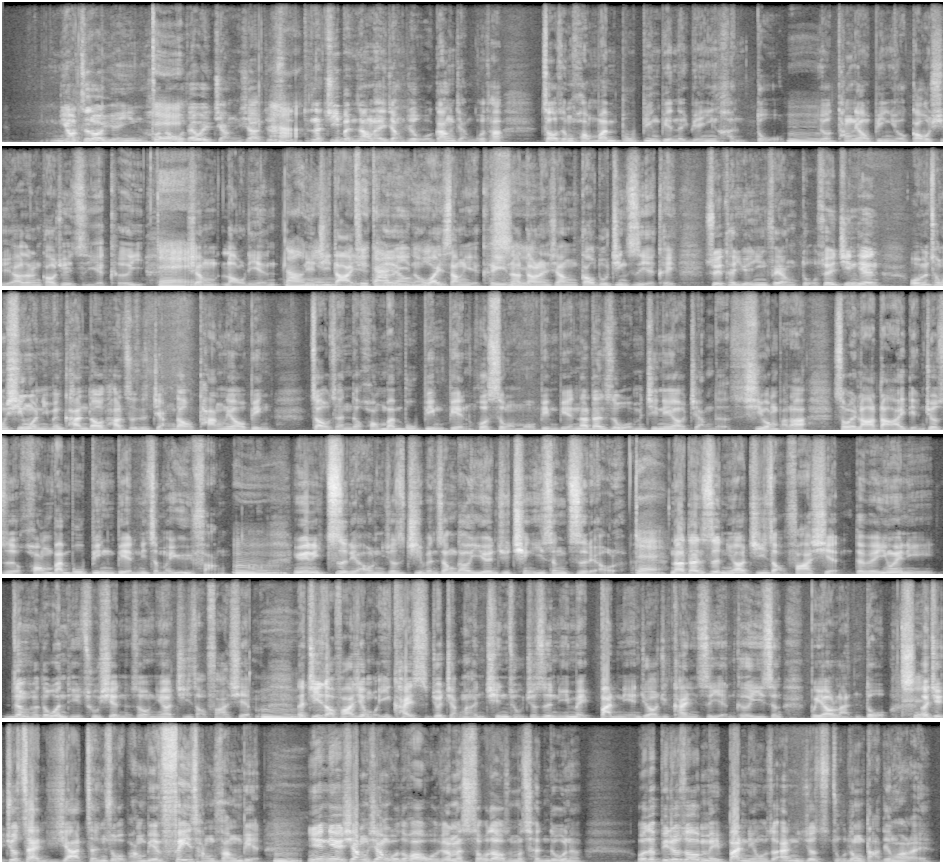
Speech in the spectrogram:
你要知道原因，好，那我待会讲一下。就是那基本上来讲，就我刚刚讲过，它造成黄斑部病变的原因很多，嗯，有糖尿病，有高血压，当然高血脂也可以，对，像老年年纪大也可以，然后外伤也可以，那当然像高度近视也可以，所以它原因非常多。所以今天我们从新闻里面看到，它这个讲到糖尿病。造成的黄斑部病变或视网膜病变，那但是我们今天要讲的，希望把它稍微拉大一点，就是黄斑部病变你怎么预防？嗯，因为你治疗，你就是基本上到医院去请医生治疗了。对。那但是你要及早发现，对不对？因为你任何的问题出现的时候，你要及早发现嘛。嗯。那及早发现，我一开始就讲的很清楚，就是你每半年就要去看一次眼科医生，不要懒惰。是。而且就在你家诊所旁边，非常方便。嗯。因为你也像像我的话，我跟他们。熟到什么程度呢？我说，比如说每半年，我说，哎，你就主动打电话来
